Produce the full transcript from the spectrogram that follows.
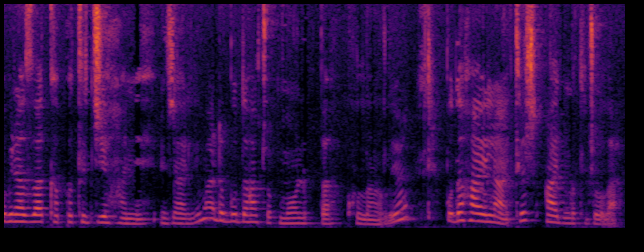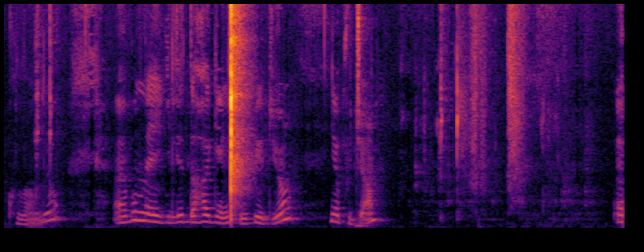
Bu biraz daha kapatıcı hani özelliği var da bu daha çok morlukta kullanılıyor. Bu da highlighter, aydınlatıcı olarak kullanılıyor. E, bununla ilgili daha geniş bir video yapacağım. E,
